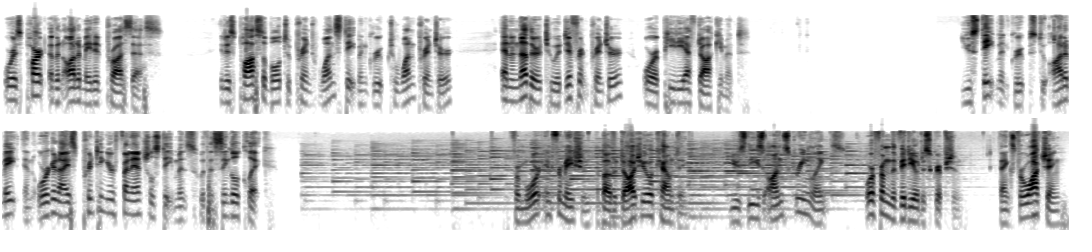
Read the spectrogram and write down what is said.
or as part of an automated process. It is possible to print one statement group to one printer and another to a different printer or a PDF document. Use statement groups to automate and organize printing your financial statements with a single click. For more information about Adagio Accounting, use these on-screen links or from the video description. Thanks for watching.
